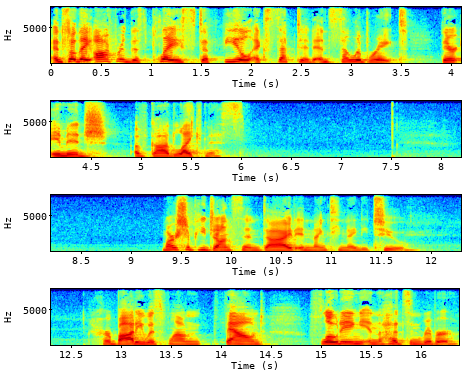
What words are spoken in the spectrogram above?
And so they offered this place to feel accepted and celebrate their image of God likeness. Marsha P. Johnson died in 1992. Her body was found, floating in the Hudson River.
